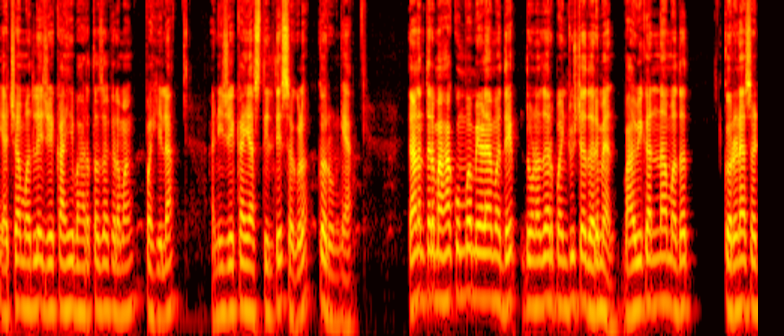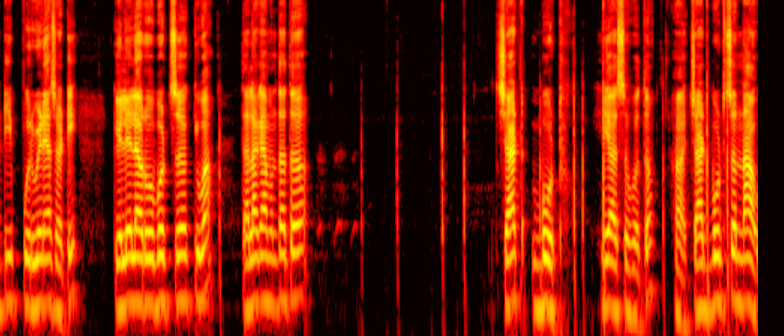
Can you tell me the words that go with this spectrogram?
याच्यामधले जे काही भारताचा क्रमांक पहिला आणि जे काही असतील ते सगळं करून घ्या. त्यानंतर महाकुंभ मेळ्यामध्ये दोन हजार पंचवीसच्या दरम्यान भाविकांना मदत करण्यासाठी पुरविण्यासाठी केलेल्या रोबोटचं किंवा त्याला काय म्हणतात चॅट बोट हे असं होतं. हां चॅटबोटचं नाव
